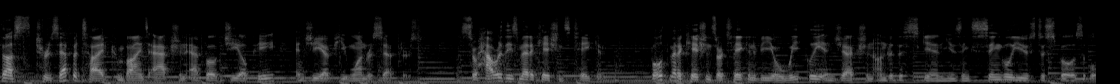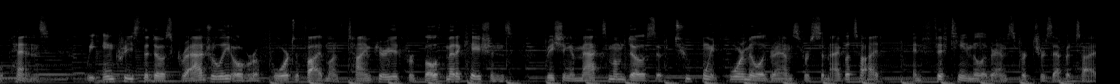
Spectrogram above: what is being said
Thus, tirzepatide combines action at both GLP and GIP-1 receptors. So how are these medications taken? Both medications are taken via a weekly injection under the skin using single-use disposable pens. We increase the dose gradually over a 4 to 5 month time period for both medications, reaching a maximum dose of 2.4 milligrams for semaglutide and 15 milligrams for tirzepatide.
